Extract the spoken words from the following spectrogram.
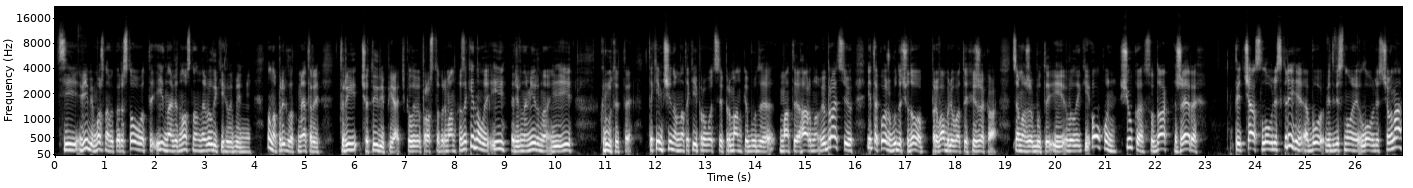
ці вібі можна використовувати і на відносно невеликій глибині. Ну, наприклад, метри 3, 4, 5, коли ви просто приманку закинули і рівномірно її крутите. Таким чином, на такій проводці приманка буде мати гарну вібрацію, і також буде чудово приваблювати хижака. Це може бути і великий окунь, щука, судак, жерех. Під час ловлі з криги або відвісної ловлі з човна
